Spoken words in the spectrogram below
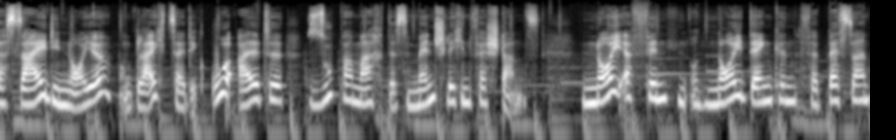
Das sei die neue und gleichzeitig uralte Supermacht des menschlichen Verstands. Neu erfinden und neu denken, verbessern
